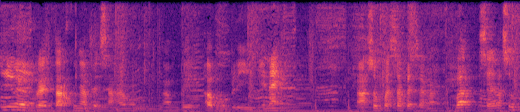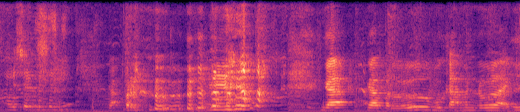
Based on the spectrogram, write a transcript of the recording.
Iya. Ntar aku nyampe sana mau ngambil, ah, mau beli ini nih. Langsung pas sampai sana, Mbak, saya langsung eh saya beli. Nggak perlu. nggak nggak perlu buka menu lagi.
